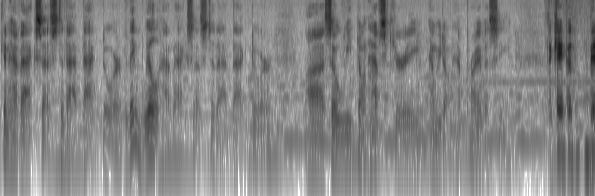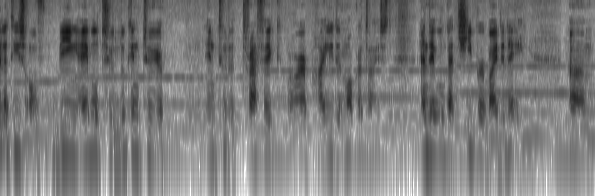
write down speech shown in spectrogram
can have access to that backdoor. They will have access to that backdoor. Uh, so we don't have security and we don't have privacy. The capabilities of being able to look into your into the traffic are highly democratized, and they will get cheaper by the day. Um,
